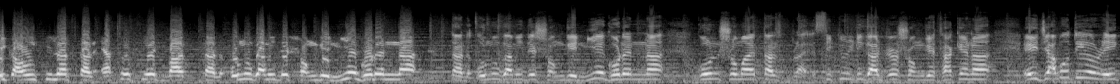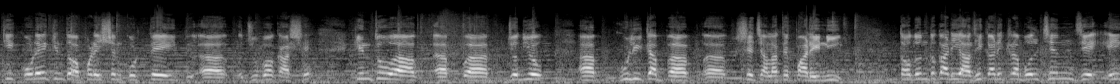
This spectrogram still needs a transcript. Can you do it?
এই কাউন্সিলর তার অ্যাসোসিয়েট বা তার অনুগামীদের সঙ্গে নিয়ে ঘোরেন না, তার অনুগামীদের সঙ্গে নিয়ে ঘোরেন না, কোন সময় তার সিকিউরিটি গার্ডরা সঙ্গে থাকে না। এই যাবতীয় রেকি করে কিন্তু অপারেশন করতে এই যুবক আসে। কিন্তু যদিও গুলিটা সে চালাতে পারেনি। তদন্তকারী আধিকারিকরা বলছেন যে এই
